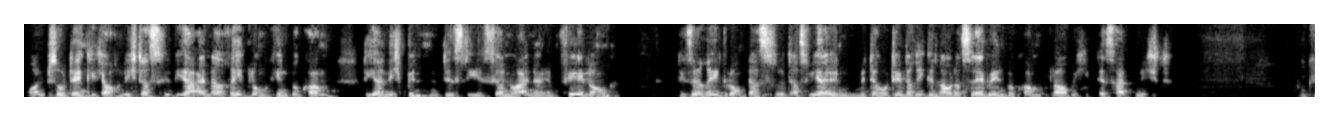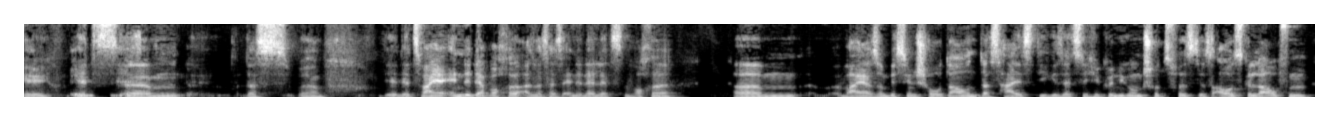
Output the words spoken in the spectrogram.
Und so denke ich auch nicht, dass wir eine Regelung hinbekommen, die ja nicht bindend ist. Die ist ja nur eine Empfehlung. Diese Regelung, dass, dass wir in, mit der Hotellerie genau dasselbe hinbekommen, glaube ich deshalb nicht. Okay, jetzt ähm, das, äh, jetzt war ja Ende der Woche, also was heißt Ende der letzten Woche, ähm, war ja so ein bisschen Showdown. Das heißt, die gesetzliche Kündigungsschutzfrist ist ausgelaufen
